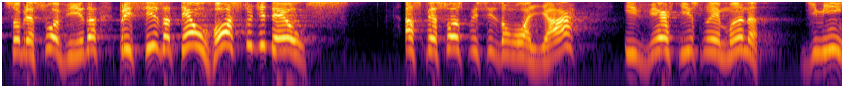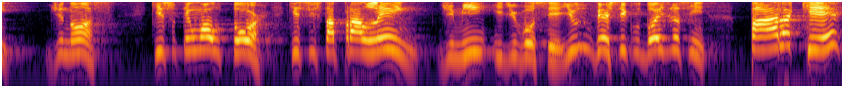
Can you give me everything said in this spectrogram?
sobre a sua vida, precisa ter o rosto de Deus. As pessoas precisam olhar e ver que isso não emana de mim, de nós, que isso tem um autor, que isso está para além de mim e de você. E o versículo 2 diz assim: para que,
